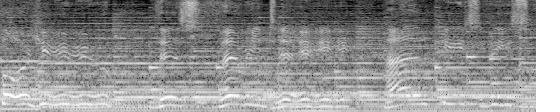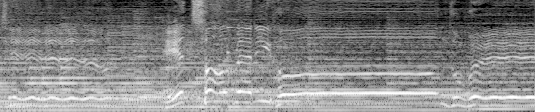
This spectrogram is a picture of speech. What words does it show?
for you this very day, and peace be still. It's already on the way.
